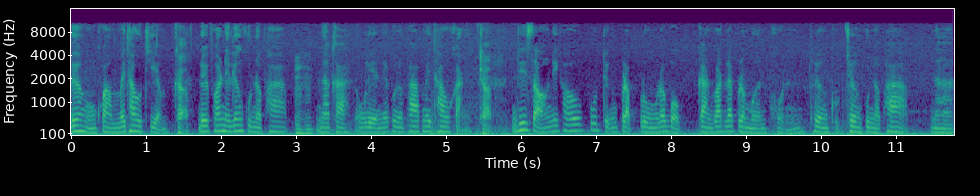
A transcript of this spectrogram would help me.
เรื่องของความไม่เท่าเทียม ครับโดยเฉพาะในเรื่องคุณภาพอือฮึ นะคะ โรงเรียนเนี่ยคุณภาพไม่เท่ากัน ครับ อันที่สองนี่เขาพูดถึงปรับปรุงระบบการวัดและประเมินผลเชิงเชิงคุณภาพนะฮะ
